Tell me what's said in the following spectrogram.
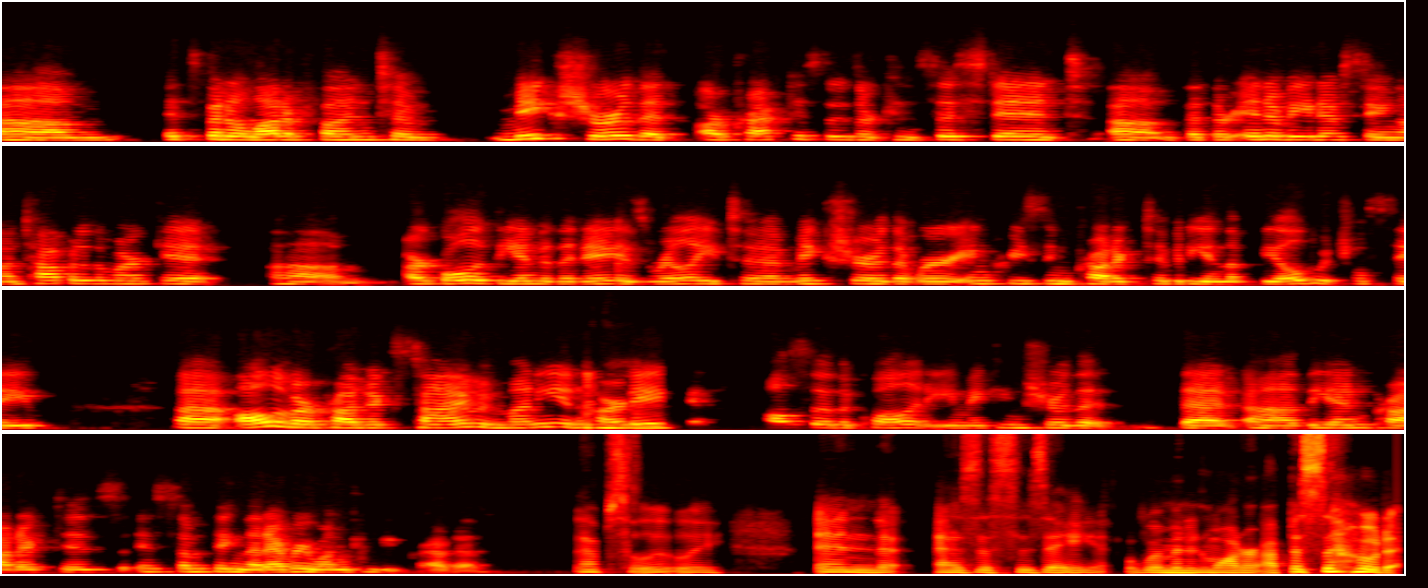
Um, it's been a lot of fun to make sure that our practices are consistent, um, that they're innovative, staying on top of the market. Um, our goal at the end of the day is really to make sure that we're increasing productivity in the field, which will save uh, all of our projects time and money and heartache, mm-hmm. and also the quality, making sure that that uh, the end product is is something that everyone can be proud of. Absolutely. And as this is a women in water episode,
